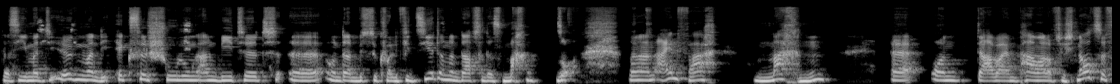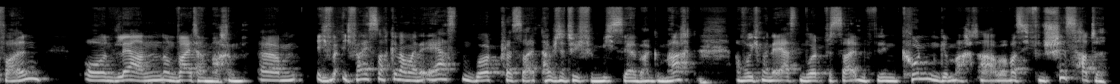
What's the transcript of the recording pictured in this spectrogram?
dass jemand dir irgendwann die Excel-Schulung anbietet äh, und dann bist du qualifiziert und dann darfst du das machen. So, sondern einfach machen äh, und dabei ein paar Mal auf die Schnauze fallen und lernen und weitermachen. Ähm, ich, ich weiß noch genau, meine ersten WordPress-Seiten habe ich natürlich für mich selber gemacht, aber wo ich meine ersten WordPress-Seiten für den Kunden gemacht habe, was ich für einen Schiss hatte.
